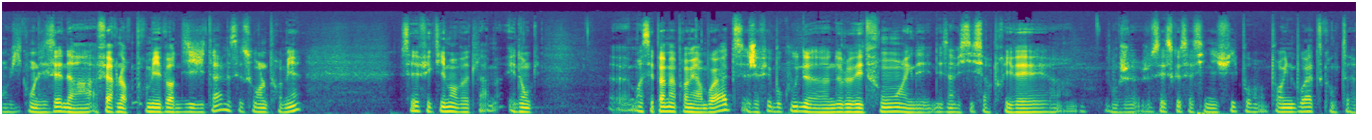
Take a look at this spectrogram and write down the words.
envie qu'on les aide à, faire leur premier vote digital, c'est souvent le premier, c'est effectivement votre lame. Et donc, euh, moi, c'est pas ma première boîte. J'ai fait beaucoup de, levées de fonds avec des, investisseurs privés. euh, donc, je, sais ce que ça signifie pour, pour une boîte quand euh,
